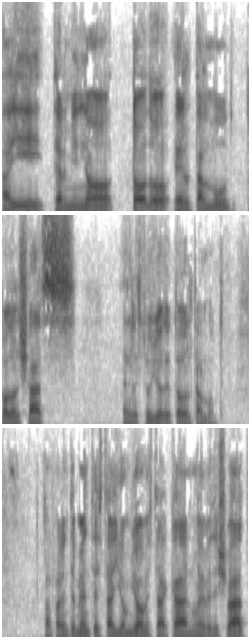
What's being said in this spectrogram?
ahí terminó todo el Talmud, todo el Shas, el estudio de todo el Talmud. Aparentemente está Yom Yom, está acá 9 de Shvat,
